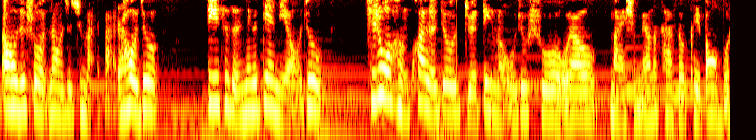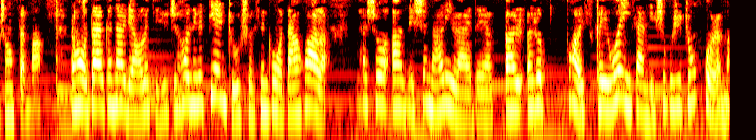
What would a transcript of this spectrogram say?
然后我就说，那我就去买吧。然后我就第一次在那个店里哦，就其实我很快的就决定了，我就说我要买什么样的咖啡，可以帮我磨成粉吗？然后我大概跟他聊了几句之后，那个店主首先跟我搭话了。他说啊，你是哪里来的呀？啊，他说不好意思，可以问一下你是不是中国人吗？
